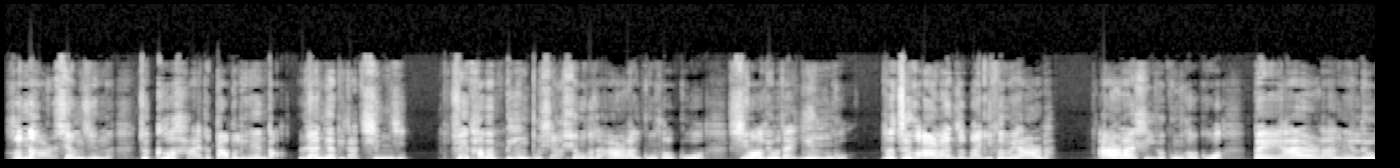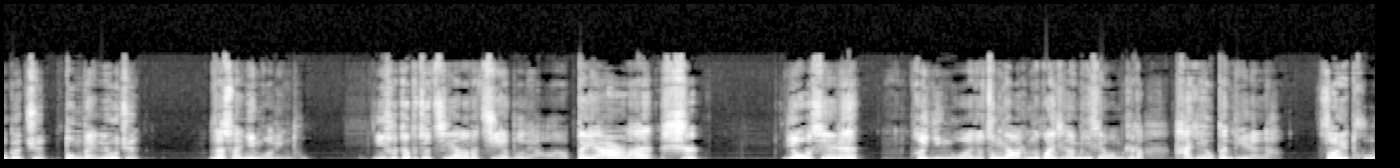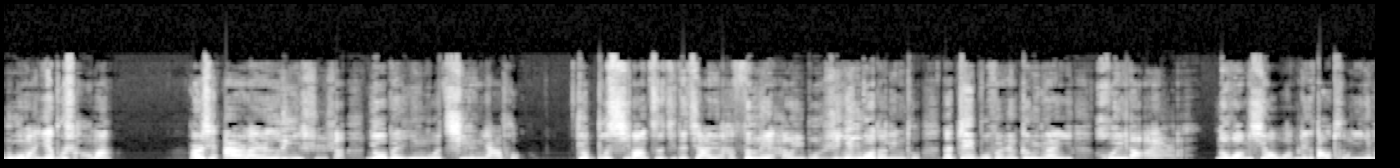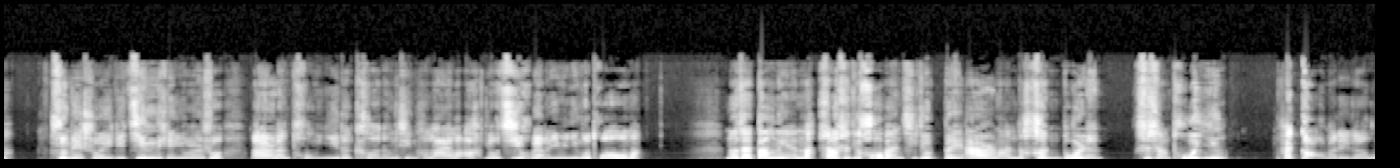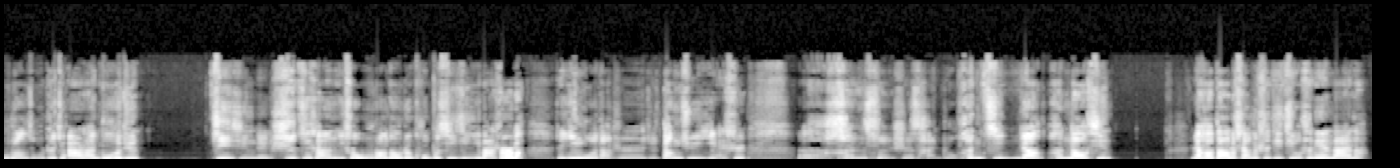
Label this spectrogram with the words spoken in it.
和哪儿相近呢？就隔海的大不列颠岛，人家比较亲近，所以他们并不想生活在爱尔兰共和国，希望留在英国。那最后爱尔兰怎么办？一分为二呗。爱尔兰是一个共和国，北爱尔兰那六个郡，东北六郡，那算英国领土。你说这不就结了吗？结不了啊！北爱尔兰是有些人。和英国就宗教什么的关系很密切，我们知道他也有本地人啊，所谓土著嘛，也不少嘛。而且爱尔兰人历史上又被英国欺凌压迫，就不希望自己的家园还分裂，还有一部分是英国的领土。那这部分人更愿意回到爱尔兰。那我们希望我们这个岛统一嘛。顺便说一句，今天有人说爱尔兰统一的可能性可来了啊，有机会了，因为英国脱欧嘛。那在当年呢，上世纪后半期，就北爱尔兰的很多人是想脱英，还搞了这个武装组织，就爱尔兰共和军，进行这个。实际上，你说武装斗争、恐怖袭击一码事吧？这英国当时就当局也是，呃，很损失惨重，很紧张，很闹心。然后到了上个世纪九十年代呢，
